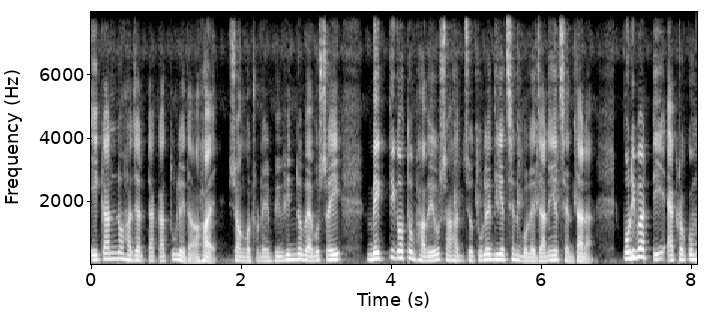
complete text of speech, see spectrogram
একান্ন হাজার টাকা তুলে দেওয়া হয়। সংগঠনের বিভিন্ন ব্যবসায়ী ব্যক্তিগতভাবেও সাহায্য তুলে দিয়েছেন বলে জানিয়েছেন তারা। পরিবারটি একরকম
